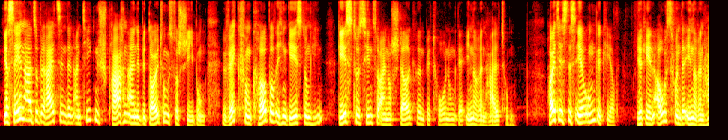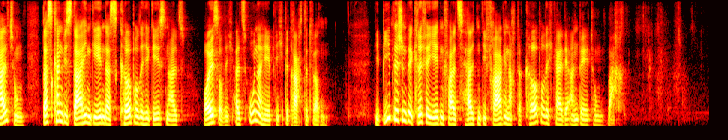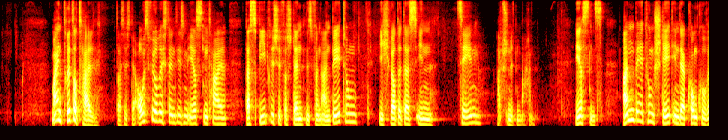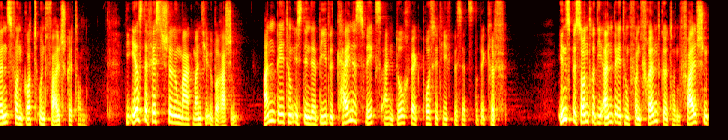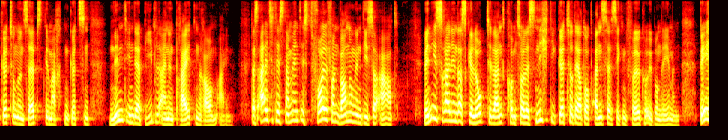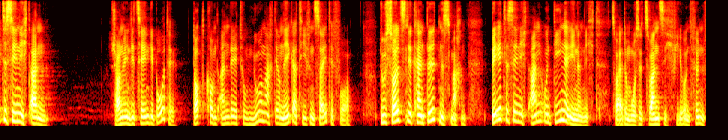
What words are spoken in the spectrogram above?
Wir sehen also bereits in den antiken Sprachen eine Bedeutungsverschiebung, weg vom körperlichen Gestus hin zu einer stärkeren Betonung der inneren Haltung. Heute ist es eher umgekehrt. Wir gehen aus von der inneren Haltung. Das kann bis dahin gehen, dass körperliche Gesten als äußerlich, als unerheblich betrachtet werden. Die biblischen Begriffe jedenfalls halten die Frage nach der Körperlichkeit der Anbetung wach. Mein dritter Teil, das ist der ausführlichste in diesem ersten Teil, das biblische Verständnis von Anbetung. Ich werde das in zehn Abschnitten machen. Erstens, Anbetung steht in der Konkurrenz von Gott und Falschgöttern. Die erste Feststellung mag manche überraschen. Anbetung ist in der Bibel keineswegs ein durchweg positiv besetzter Begriff. Insbesondere die Anbetung von Fremdgöttern, falschen Göttern und selbstgemachten Götzen nimmt in der Bibel einen breiten Raum ein. Das Alte Testament ist voll von Warnungen dieser Art. Wenn Israel in das gelobte Land kommt, soll es nicht die Götter der dort ansässigen Völker übernehmen. Bete sie nicht an. Schauen wir in die zehn Gebote. Dort kommt Anbetung nur nach der negativen Seite vor. Du sollst dir kein Bildnis machen. Bete sie nicht an und diene ihnen nicht. 2. Mose 20, 4 und 5.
